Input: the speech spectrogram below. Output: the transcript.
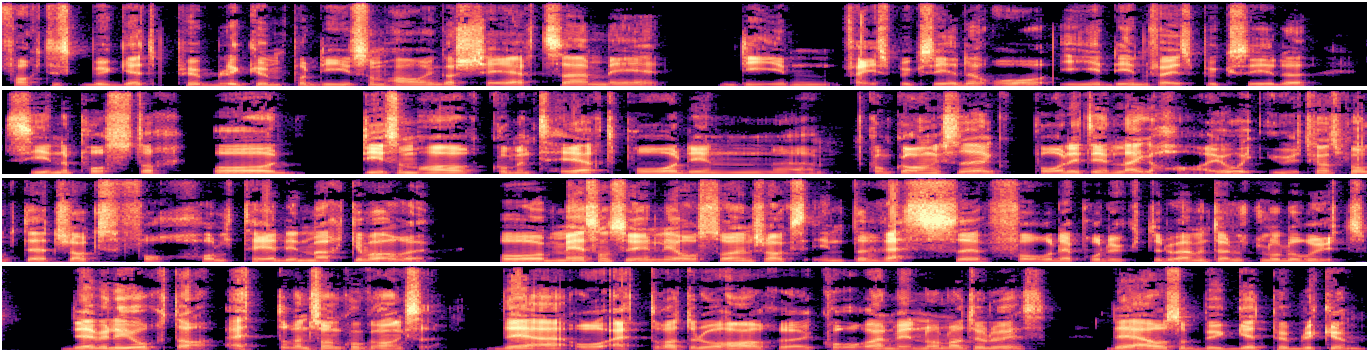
faktisk bygge et publikum på de som har engasjert seg med din Facebook-side og i din Facebook-side sine poster. Og de som har kommentert på din eh, konkurranse, på ditt innlegg, har jo i utgangspunktet et slags forhold til din merkevare. Og mest sannsynlig også en slags interesse for det produktet du eventuelt lodder ut. Det ville gjort da, etter en sånn konkurranse, det er, og etter at du har eh, kåra en vinner, naturligvis, det er å bygge et publikum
